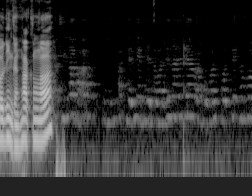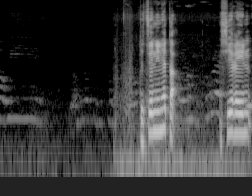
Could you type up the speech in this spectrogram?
loading kan ngak nga ti chuanin heta sirein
